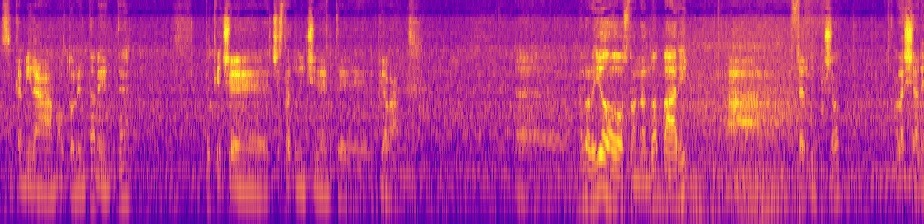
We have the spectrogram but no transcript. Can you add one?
Si cammina molto lentamente perché c'è, stato un incidente più avanti. Eh, allora io sto andando a Bari a Ferruccio a lasciare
